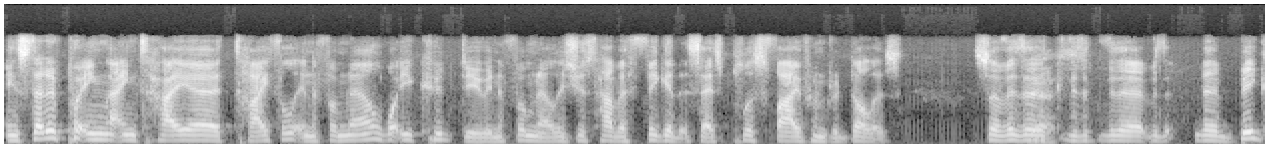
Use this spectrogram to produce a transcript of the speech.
Instead of putting that entire title in the thumbnail, what you could do in the thumbnail is just have a figure that says plus plus five hundred dollars so there's a, yes. there's, a, there's, a, there's a the big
